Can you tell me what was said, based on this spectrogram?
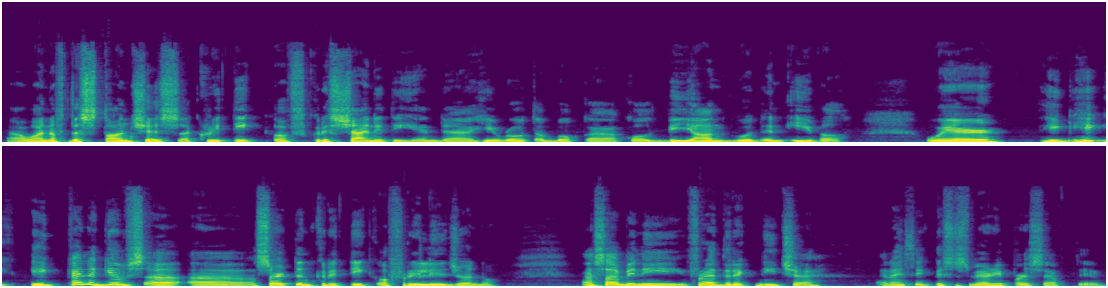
uh, one of the staunchest uh, critique of Christianity and uh, he wrote a book uh, called Beyond Good and Evil where he he he kind of gives a, a certain critique of religion, no. Ang sabi ni Frederick Nietzsche, and I think this is very perceptive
